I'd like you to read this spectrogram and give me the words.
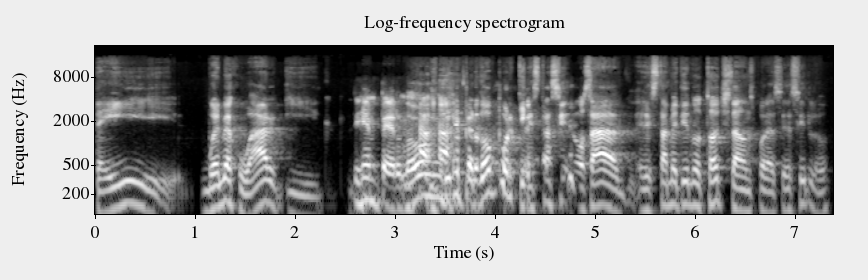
de ahí vuelve a jugar y Dije perdón. Dije perdón porque está haciendo, o sea, está metiendo touchdowns, por así decirlo.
